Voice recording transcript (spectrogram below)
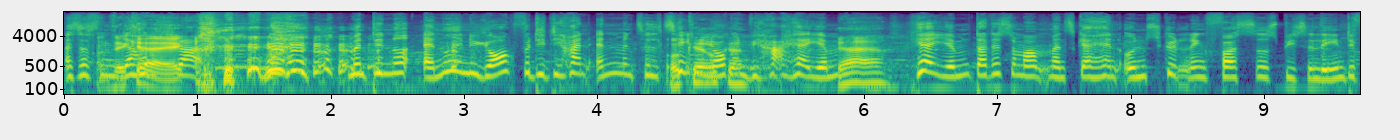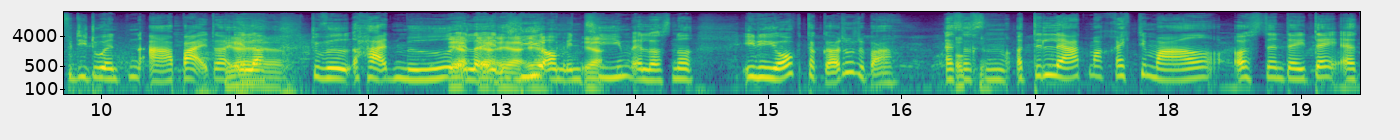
Altså sådan, det jeg havde jeg det svært. Nej, men det er noget andet i New York, fordi de har en anden mentalitet Okay, i New York, okay. end vi har herhjemme. Ja, ja. Herhjemme, der er det som om, man skal have en undskyldning for at sidde og spise alene. Det er fordi, du enten arbejder, Ja, eller ja. du ved, har et møde, Ja, eller ja, eller ja, lige ja, om en ja. time, eller sådan noget. I New York, der gør du det bare. Altså Okay. sådan, og det lærte mig rigtig meget, også den dag i dag, at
